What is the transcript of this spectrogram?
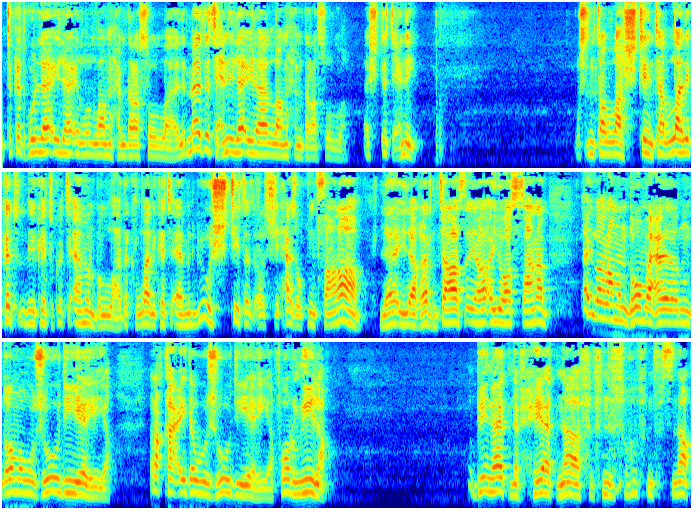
أنت كتقول لا إله إلا الله محمد رسول الله. ماذا تعني لا إله إلا الله محمد رسول الله؟ أش تعني واش أنت الله شتي؟ أنت الله اللي كت... اللي كتآمن بالله داك الله اللي كتآمن به واش شتي؟ شي حاجة؟ وكاين صنم. لا إله غير أنت يا أيها الصنم. لا إله راه منظومة منظومة وجودية هي. راه قاعدة وجودية هي. فورميلا. بيناتنا في حياتنا في, في نفسنا.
